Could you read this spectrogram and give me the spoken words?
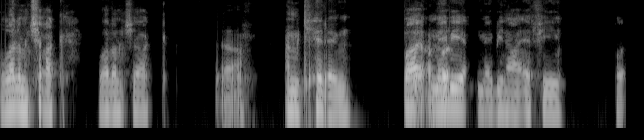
let him chuck. Let him chuck. yeah. I'm kidding, but Yeah, but- maybe maybe not if he. But,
